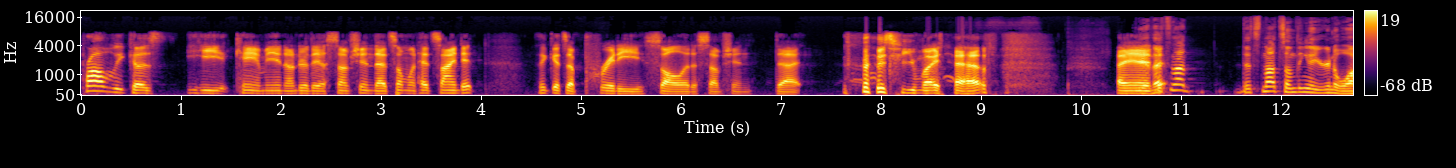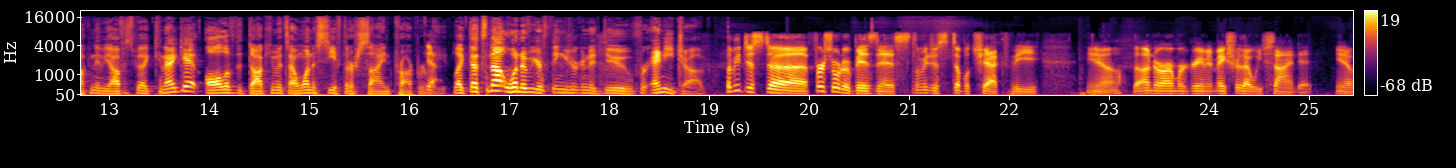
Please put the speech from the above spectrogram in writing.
Probably because he came in under the assumption that someone had signed it. I think it's a pretty solid assumption that you might have. And yeah, that's not that's not something that you're going to walk into the office and be like, "Can I get all of the documents? I want to see if they're signed properly." Yeah. Like that's not one of your things you're going to do for any job. Let me just uh, first order of business. Let me just double check the, you know, the Under Armour agreement. Make sure that we've signed it. You know,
